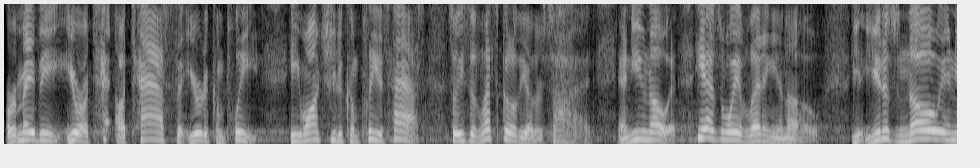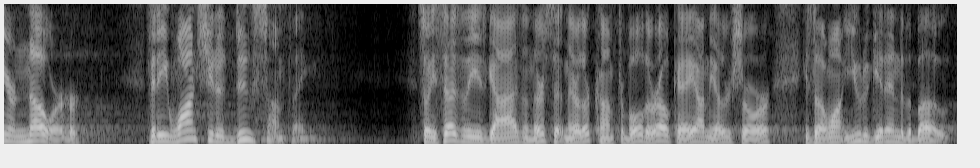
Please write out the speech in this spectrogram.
Or maybe you're a, ta- a task that you're to complete. He wants you to complete a task. So he says, let's go to the other side. And you know it. He has a way of letting you know. You, you just know in your knower that he wants you to do something. So he says to these guys, and they're sitting there, they're comfortable, they're okay on the other shore. He says, I want you to get into the boat.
